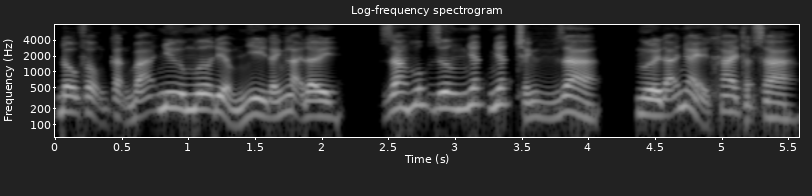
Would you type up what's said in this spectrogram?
đậu phộng cặn bã như mưa điểm nhi đánh lại đây, Giang Húc Dương nhất nhất tránh ra, người đã nhảy khai thật xa.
